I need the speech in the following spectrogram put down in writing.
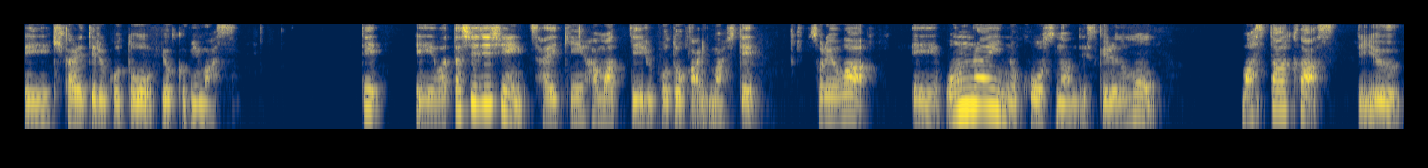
えー聞かれてることをよく見ます。で、えー私自身最近ハマっていることがありまして、それは、えーオンラインのコースなんですけれども、マスタークラスっていう、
